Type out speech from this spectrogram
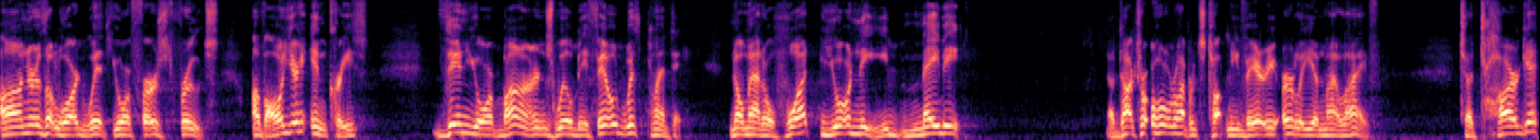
Honor the Lord with your first fruits of all your increase, then your barns will be filled with plenty. No matter what your need may be, now, Dr. Oral Roberts taught me very early in my life to target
